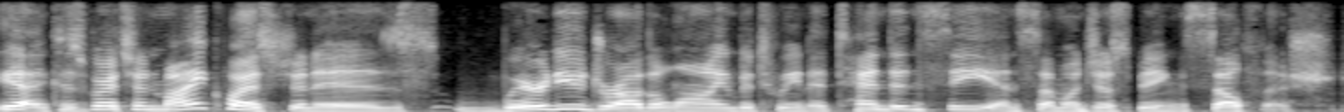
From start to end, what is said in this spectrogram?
Yeah, because Gretchen, my question is where do you draw the line between a tendency and someone just being selfish?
